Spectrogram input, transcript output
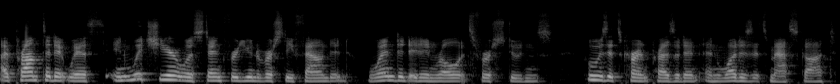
I prompted it with, in which year was Stanford University founded? When did it enroll its first students? Who is its current president? And what is its mascot?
